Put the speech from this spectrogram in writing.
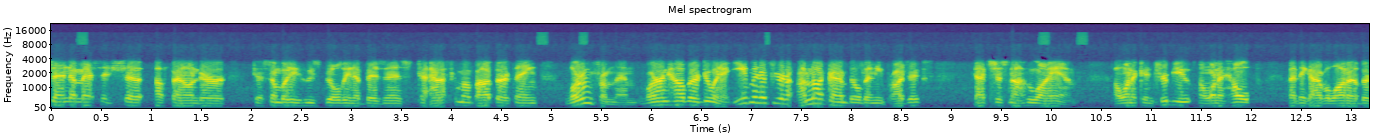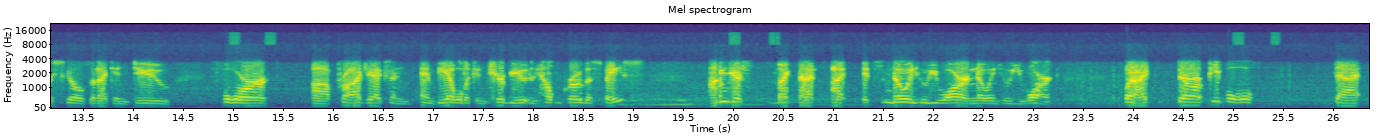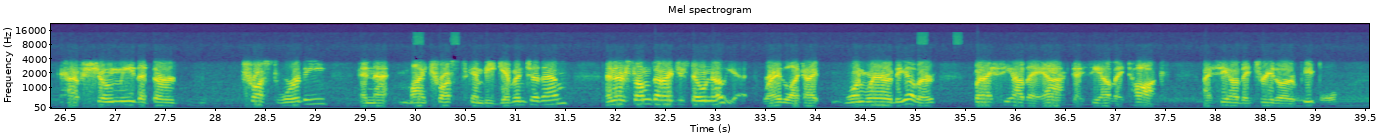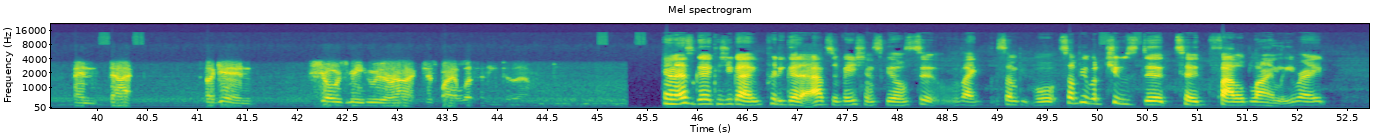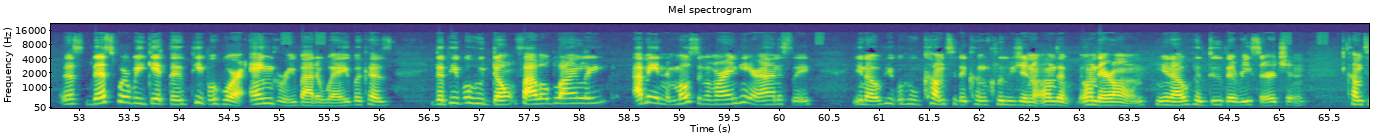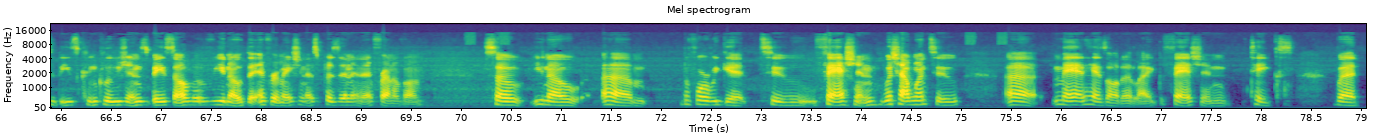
send a message to a founder to somebody who's building a business to ask them about their thing, learn from them, learn how they're doing it. Even if you're, I'm not going to build any projects. That's just not who I am. I want to contribute. I want to help. I think I have a lot of other skills that I can do for uh, projects and and be able to contribute and help grow the space. I'm just like that. I, it's knowing who you are and knowing who you aren't. But I, there are people that have shown me that they're trustworthy and that my trust can be given to them and there's some that I just don't know yet, right? Like I one way or the other, but I see how they act, I see how they talk, I see how they treat other people, and that again shows me who they're at just by listening to them. And that's good because you got pretty good observation skills too. Like some people, some people choose to to follow blindly, right? That's that's where we get the people who are angry, by the way, because the people who don't follow blindly. I mean, most of them are in here, honestly you know people who come to the conclusion on the on their own you know who do the research and come to these conclusions based off of you know the information that's presented in front of them so you know um, before we get to fashion which i want to uh Matt has all the like fashion takes but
